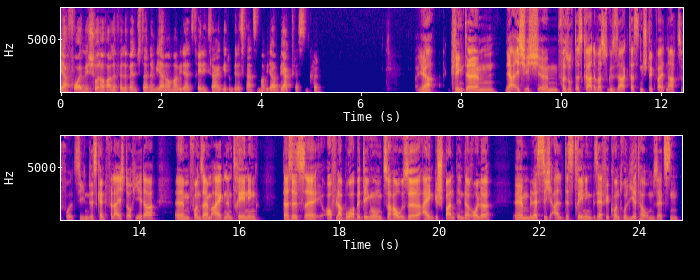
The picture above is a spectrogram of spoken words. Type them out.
ja, freue mich schon auf alle Fälle, wenn es dann im Januar mal wieder ins Trainingslager geht und wir das Ganze mal wieder am Berg testen können. Ja, klingt, ähm, ja, ich, ich ähm, versuche das gerade, was du gesagt hast, ein Stück weit nachzuvollziehen. Das kennt vielleicht auch jeder ähm, von seinem eigenen Training, dass es äh, auf Laborbedingungen zu Hause eingespannt in der Rolle ähm, lässt sich all das Training sehr viel kontrollierter umsetzen.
